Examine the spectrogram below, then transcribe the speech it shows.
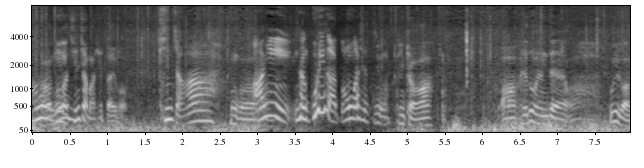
아, 누나 진짜 맛있다, 이거. 진짜 아, 뭔가. 아니 난 구이가 너무 맛있어 지금 진짜, 와. 아, 회도 회인데, 와, 구이가.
